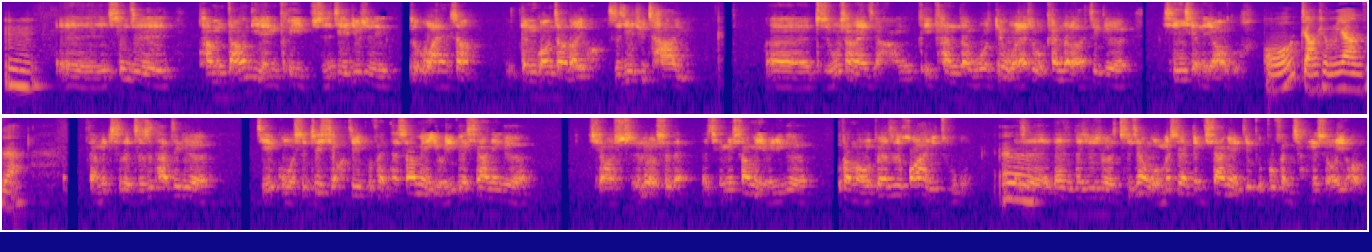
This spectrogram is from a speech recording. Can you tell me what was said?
嗯。呃，甚至他们当地人可以直接就是晚上灯光照到以后，直接去插鱼。呃，植物上来讲，我可以看到，我对我来说，我看到了这个新鲜的腰果。哦，长什么样子？咱们吃的只是它这个结果是最小这一部分，它上面有一个像那个小石榴似的，那前面上面有一个部分嘛，我不知道是花还是竹。嗯。但是，但是它就是说，实际上我们是要等下面这个部分成熟以后。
